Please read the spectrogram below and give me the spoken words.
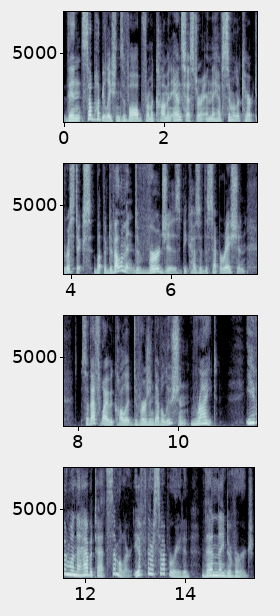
then subpopulations evolve from a common ancestor and they have similar characteristics, but their development diverges because of the separation. So that's why we call it divergent evolution. Right. Even when the habitat's similar, if they're separated, then they diverge.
